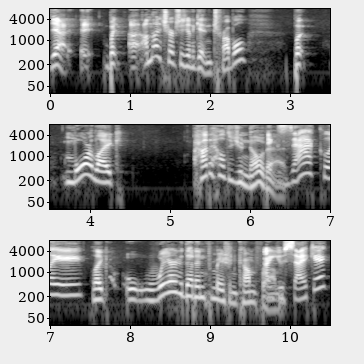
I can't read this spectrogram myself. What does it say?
yeah it- but uh, i'm not sure if she's gonna get in trouble more like how the hell did you know that Exactly. like where did that information come from Are you psychic?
